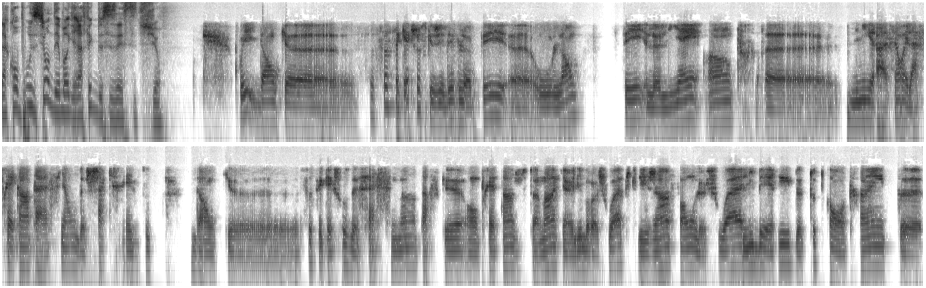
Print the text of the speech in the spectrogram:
La composition démographique de ces institutions. Oui, donc euh, ça, c'est quelque chose que j'ai développé euh, au long. C'est le lien entre l'immigration et la fréquentation de chaque réseau. Donc, euh, ça, c'est quelque chose de fascinant parce qu'on prétend justement qu'il y a un libre choix, puis que les gens font le choix libéré de toute contrainte euh,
